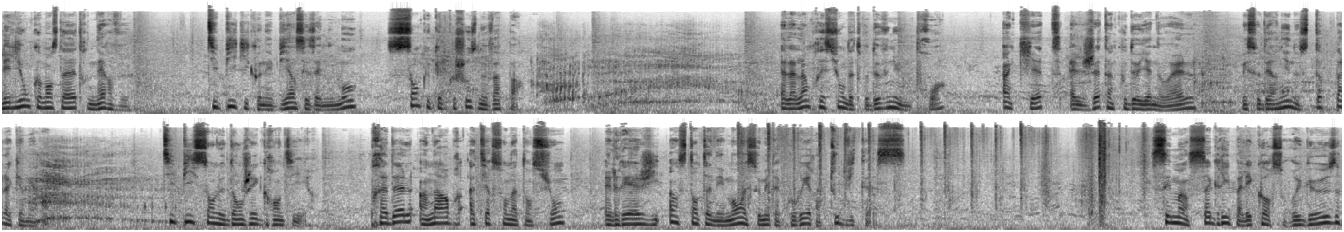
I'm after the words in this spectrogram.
Les lions commencent à être nerveux. Tipeee, qui connaît bien ses animaux, sent que quelque chose ne va pas. Elle a l'impression d'être devenue une proie. Inquiète, elle jette un coup d'œil à Noël, mais ce dernier ne stoppe pas la caméra. Tipeee sent le danger grandir. Près d'elle, un arbre attire son attention. Elle réagit instantanément et se met à courir à toute vitesse. Ses mains s'agrippent à l'écorce rugueuse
